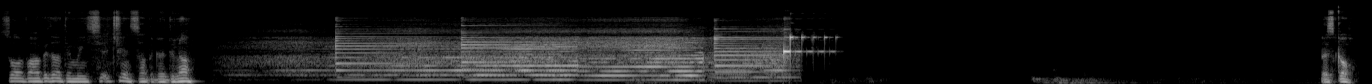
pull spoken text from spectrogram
Rồi và bây giờ thì mình sẽ chuyển sang tập thứ năm. Let's go.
